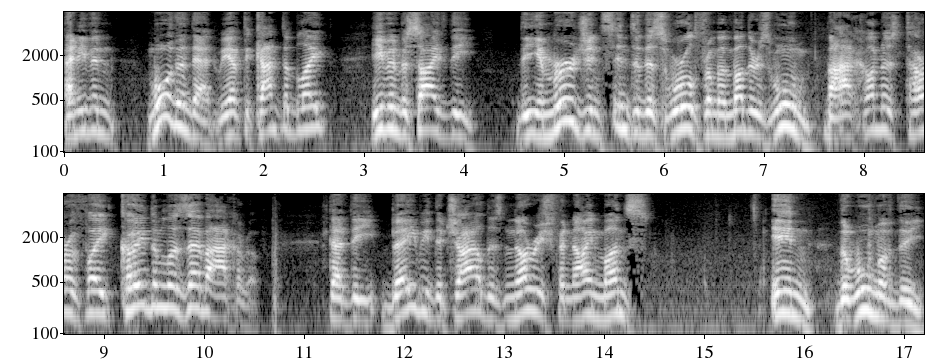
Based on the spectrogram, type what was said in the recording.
And even more than that, we have to contemplate, even besides the the emergence into this world from a mother's womb, that the baby, the child, is nourished for nine months in the womb of the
